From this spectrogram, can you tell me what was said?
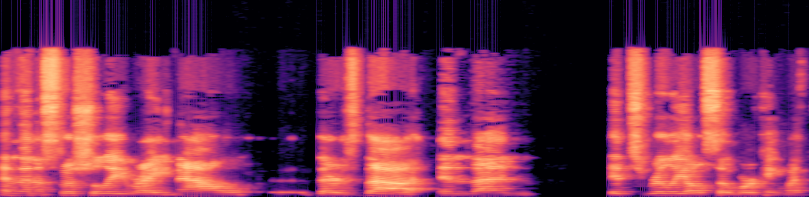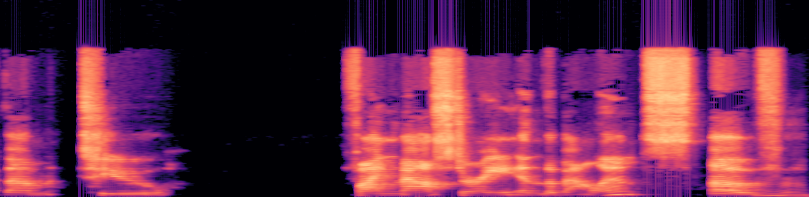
and then especially right now, there's that. And then it's really also working with them to find mastery in the balance of mm.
